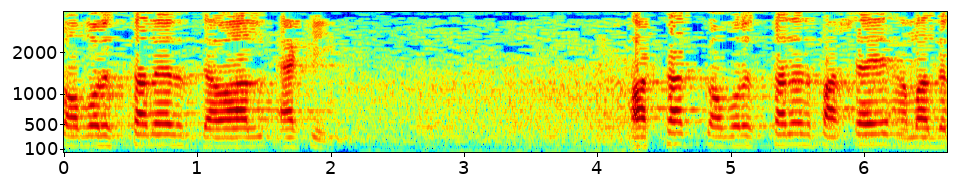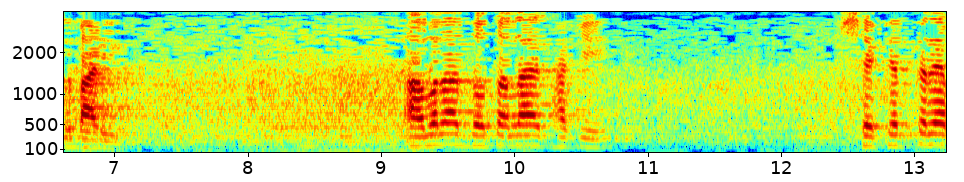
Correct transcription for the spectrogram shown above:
কবরস্থানের দেওয়াল একই। অর্থাৎ কবরস্থানের পাশে আমাদের বাড়ি। আমরা দোতলায় থাকি। সেক্ষেত্রে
